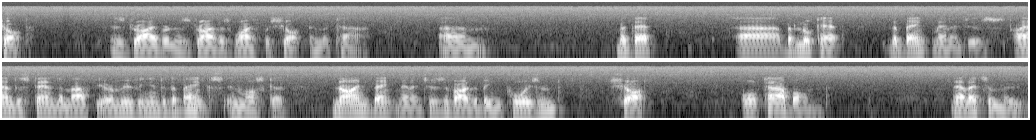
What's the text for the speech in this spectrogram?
shot. His driver and his driver's wife were shot in the car. Um, but that, uh, but look at the bank managers. I understand the mafia are moving into the banks in Moscow. Nine bank managers have either been poisoned, shot, or car bombed. Now that's a move.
